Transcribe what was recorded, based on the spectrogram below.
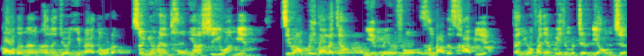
高的呢，可能就要一百多了。所以你会发现，同样是一碗面，基本上味道来讲也没有说很大的差别。但你会发现，为什么这两者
